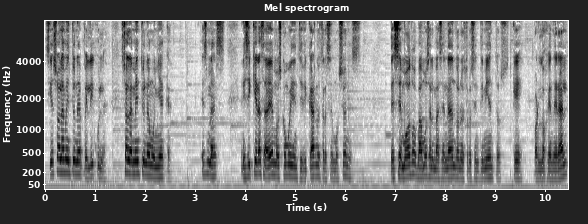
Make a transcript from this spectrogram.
Si es solamente una película, solamente una muñeca. Es más, ni siquiera sabemos cómo identificar nuestras emociones. De ese modo vamos almacenando nuestros sentimientos, que, por lo general,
